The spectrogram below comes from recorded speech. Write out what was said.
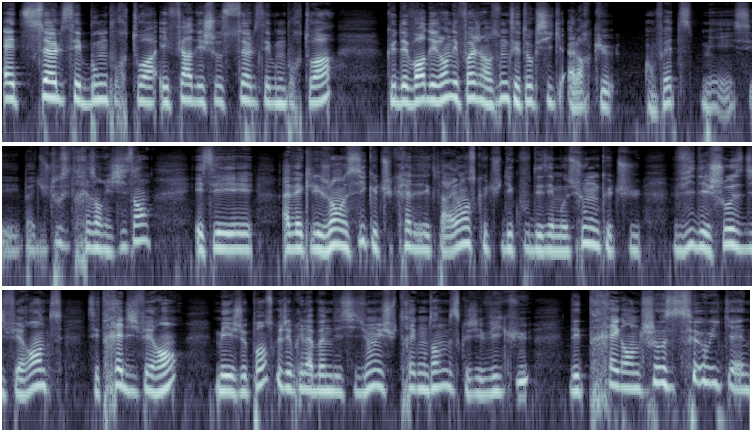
être seul, c'est bon pour toi, et faire des choses seul, c'est bon pour toi, que de voir des gens, des fois, j'ai l'impression que c'est toxique. Alors que, en fait, mais c'est pas du tout, c'est très enrichissant. Et c'est avec les gens aussi que tu crées des expériences, que tu découvres des émotions, que tu vis des choses différentes. C'est très différent. Mais je pense que j'ai pris la bonne décision et je suis très contente parce que j'ai vécu des très grandes choses ce week-end.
